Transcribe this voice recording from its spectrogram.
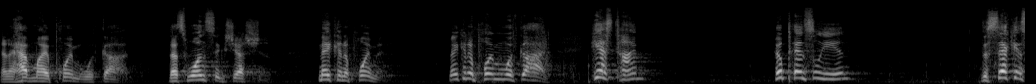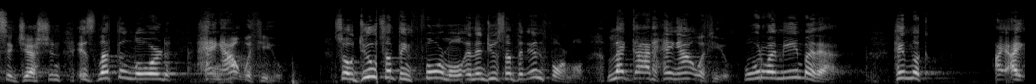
and I have my appointment with God. That's one suggestion. Make an appointment. Make an appointment with God. He has time. He'll pencil you in. The second suggestion is let the Lord hang out with you. So do something formal and then do something informal. Let God hang out with you. Well, what do I mean by that? Hey, look, I, I,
